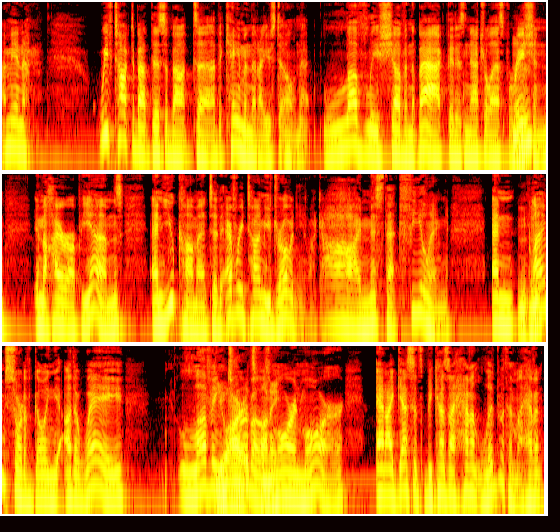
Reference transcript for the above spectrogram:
I mean, we've talked about this about uh, the Cayman that I used to own, that lovely shove in the back that is natural aspiration mm-hmm. in the higher RPMs. And you commented every time you drove it, you're like, oh, I miss that feeling. And mm-hmm. I'm sort of going the other way, loving You turbos more and more. And I guess it's because I haven't lived with them. I haven't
